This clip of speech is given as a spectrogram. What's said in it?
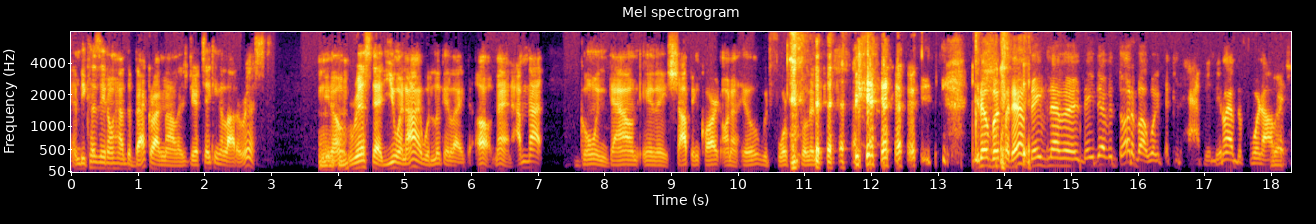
and because they don't have the background knowledge, they're taking a lot of risks. You know, hmm risks that you and I would look at like, oh man, I'm not going down in a shopping cart on a hill with four people in it. you know, but for them, they've never they never thought about what that could happen. They don't have the right. foreknowledge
